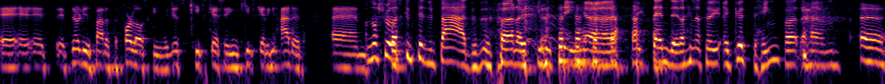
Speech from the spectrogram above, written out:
Uh, it's it's nearly as bad as the furlough scheme. It just keeps getting keeps getting added. Um, I'm not sure but, that's considered bad. The furlough scheme is being uh, extended. I think that's a, a good thing, but. Um... Uh,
